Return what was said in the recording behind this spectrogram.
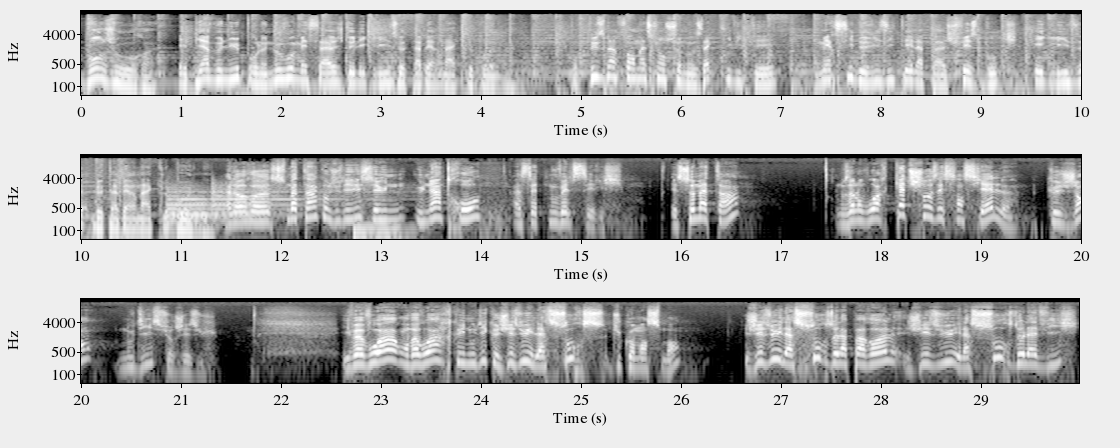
Bonjour et bienvenue pour le nouveau message de l'église Le Tabernacle Beaune. Pour plus d'informations sur nos activités, merci de visiter la page Facebook Église Le Tabernacle Beaune. Alors euh, ce matin, comme je vous ai dit, c'est une, une intro à cette nouvelle série. Et ce matin, nous allons voir quatre choses essentielles que Jean nous dit sur Jésus. Il va voir, on va voir qu'il nous dit que Jésus est la source du commencement, Jésus est la source de la parole, Jésus est la source de la vie,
